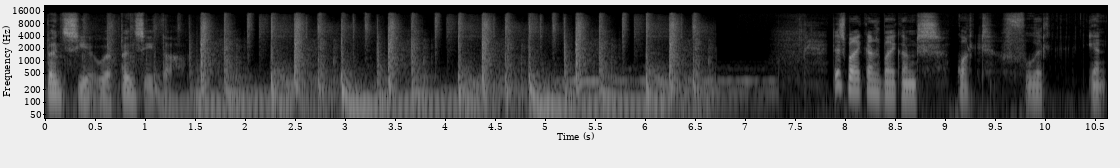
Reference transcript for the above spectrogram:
wissel@rsg.co.za. Dis bykans bykans kwart voor 1.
